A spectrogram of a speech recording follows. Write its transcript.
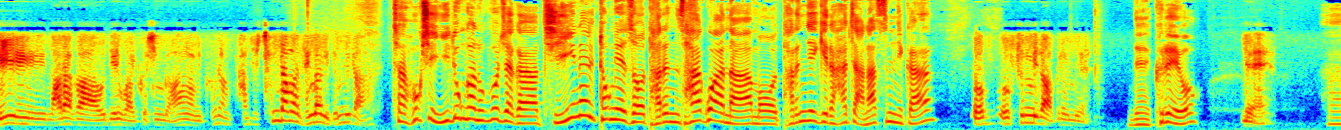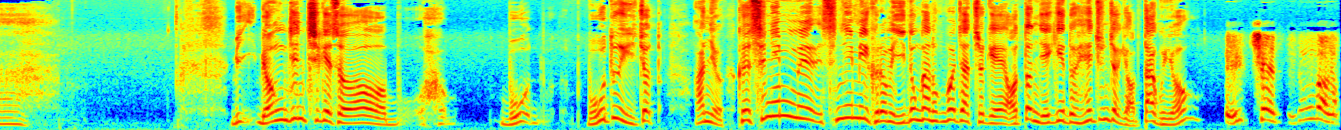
이 나라가 어디로 갈 것인가 하는 그런 아주 참담한 생각이 듭니다. 자, 혹시 이동관 후보자가 지인을 통해서 다른 사과나 뭐 다른 얘기를 하지 않았습니까? 없, 없습니다. 그런 일. 네, 그래요. 네. 아, 미, 명진 측에서 뭐, 뭐 모두 잊었 아니요. 그 스님 스님이 그러면 이동관 후보자 쪽에 어떤 얘기도 해준 적이 없다고요? 일체 이동관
